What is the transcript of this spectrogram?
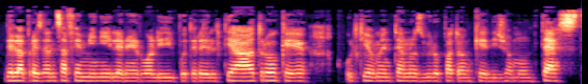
della presenza femminile nei ruoli di potere del teatro, che ultimamente hanno sviluppato anche diciamo un test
